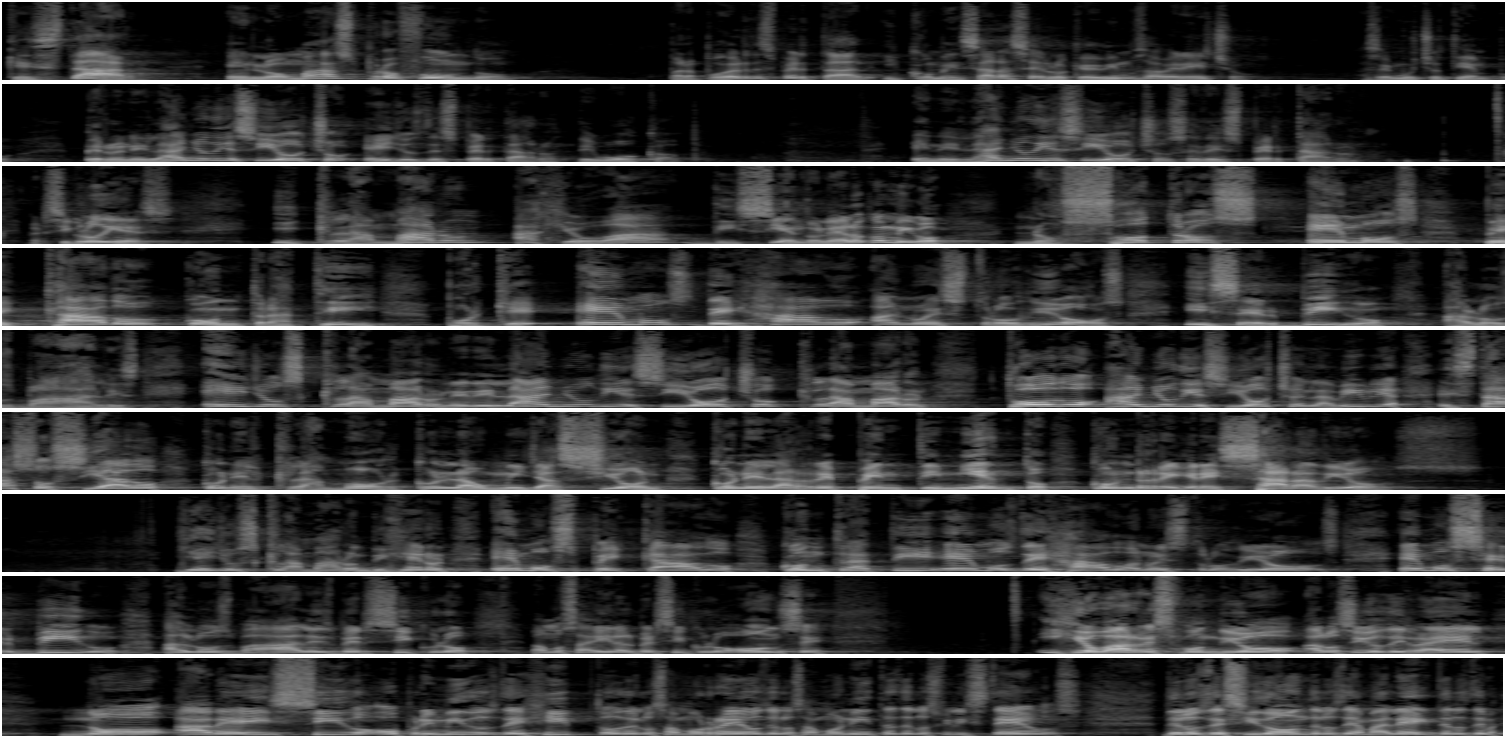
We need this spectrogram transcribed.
que estar en lo más profundo para poder despertar y comenzar a hacer lo que debimos haber hecho hace mucho tiempo. Pero en el año 18 ellos despertaron, they woke up. En el año 18 se despertaron. Versículo 10. Y clamaron a Jehová diciendo, léalo conmigo, nosotros hemos pecado contra ti porque hemos dejado a nuestro Dios y servido a los Baales. Ellos clamaron, en el año 18 clamaron. Todo año 18 en la Biblia está asociado con el clamor, con la humillación, con el arrepentimiento, con regresar a Dios. Y ellos clamaron, dijeron, hemos pecado contra ti, hemos dejado a nuestro Dios, hemos servido a los Baales. Versículo, vamos a ir al versículo 11. Y Jehová respondió a los hijos de Israel, no habéis sido oprimidos de Egipto, de los amorreos, de los amonitas, de los filisteos, de los de Sidón, de los de Amalek, de los de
